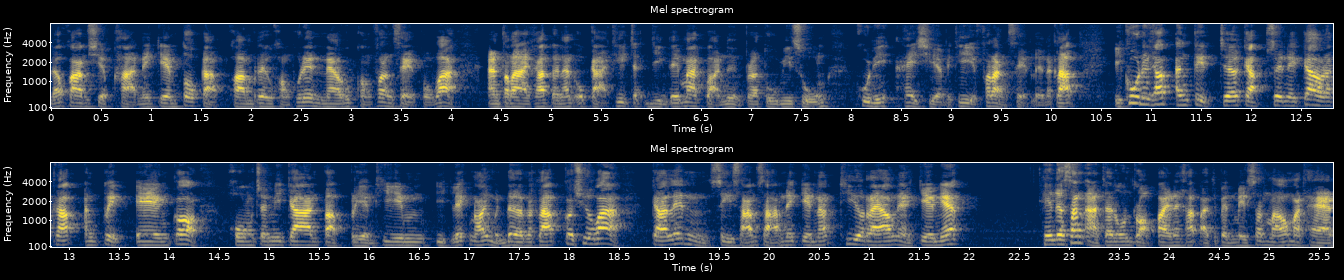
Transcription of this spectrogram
แล้วความเฉียบขาดในเกมโต้กลับความเร็วของผู้เล่นแนวรุกของฝรั่งเศส ผมว่าอันตรายครับดังนั้นโอกาสที่จะยิงได้มากกว่า 1 ประตูมีสูง คู่นี้ให้เชียร์ไปที่ฝรั่งเศสเลยนะครับ อีกคู่หนึงครับอังกฤษเจอกับเซเนกัลนะครับอังกฤษเองก็ คงจะมีการปรับเปลี่ยนทีมอีกเล็กน้อยเหมือนเดิมนะครับ ก็เชื่อว่าการเล่น 4-3-3 ในเกมนัดที่แล้วเนี่ยเกมเนี้ยเฮนเดอร์สันอาจจะโดนดรอปไปนะครับ อาจจะเป็นเมสันเมาส์มาแทน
